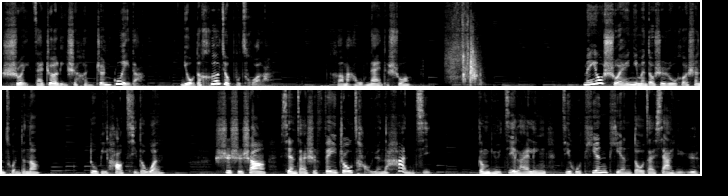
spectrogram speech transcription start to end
水在这里是很珍贵的，有的喝就不错了。河马无奈地说：“没有水，你们都是如何生存的呢？”杜比好奇地问。事实上，现在是非洲草原的旱季，等雨季来临，几乎天天都在下雨，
